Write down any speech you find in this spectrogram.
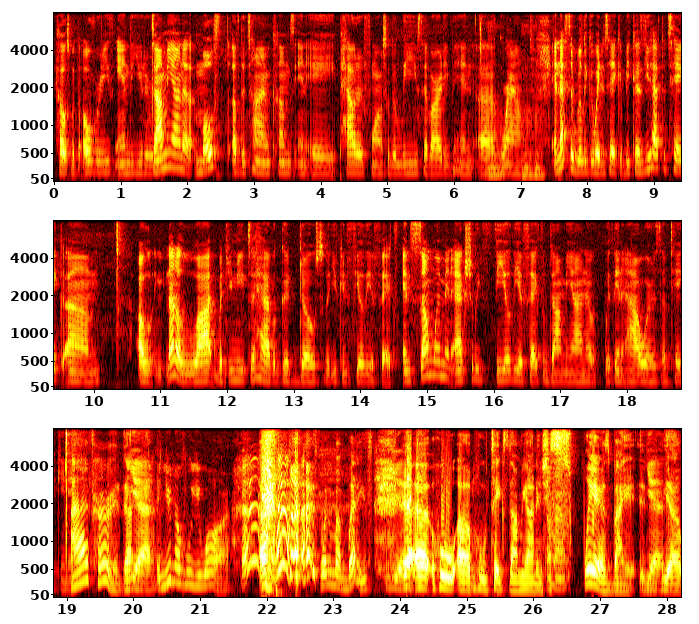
helps with the ovaries and the uterus. Damiana, most of the time, comes in a powdered form. So the leaves have already been uh, ground. And that's a really good way to take it because you have to take. Um, a, not a lot, but you need to have a good dose so that you can feel the effects. And some women actually feel the effects of Damiana within hours of taking it. I've heard. I- Yeah. and you know who you are. Ah. One of my buddies, Yeah. uh, who um, who takes Damiana and she swears by it. And, Yes. Yeah,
